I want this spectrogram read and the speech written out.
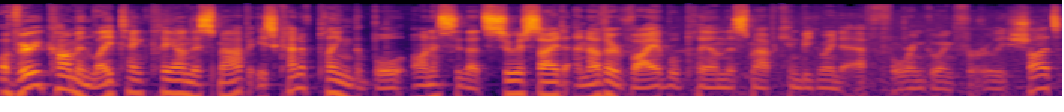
a very common light tank play on this map is kind of playing the bolt. Honestly, that's suicide. Another viable play on this map can be going to F4 and going for early shots.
